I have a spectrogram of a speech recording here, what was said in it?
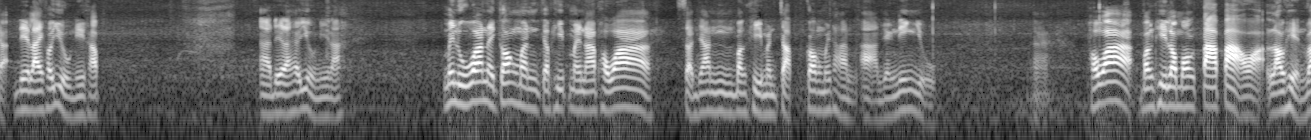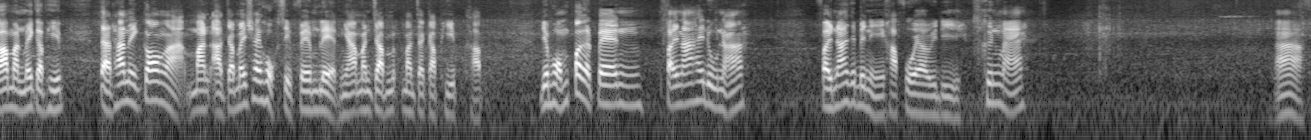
อะเดย์ไลท์เขาอยู่ตรงนี้ครับอ่าเดย์ไลท์เขาอยู่ตรงนี้นะ ไม่รู้ว่าในกล้องมันกระพริบไหมนะ เพราะว่าสัญญาณบางทีมันจับกล้องไม่ทันอ่านยังนิ่งอยู่อ่าเพราะว่าบางทีเรามองตาเปล่าอะเราเห็นว่ามันไม่กระพริบ แต่ถ้าในกล้องอะมันอาจจะไม่ใช่ 60 เฟรมเรทเงี้ยมันจะมันจะกระพริบครับ เดี๋ยวผมเปิดเป็นไฟหน้าให้ดูนะ ไฟหน้าจะเป็นอย่างนี้ครับ Full LED ขึ้นไหมอ่าไฟ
